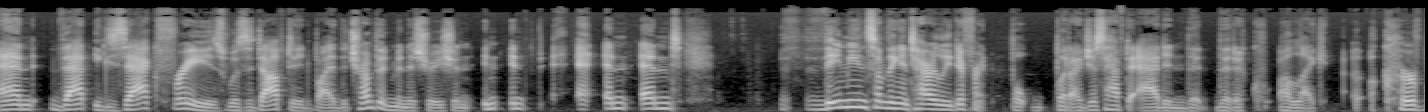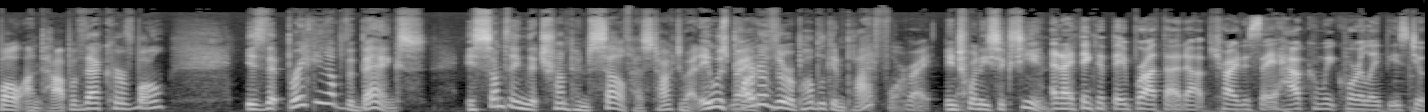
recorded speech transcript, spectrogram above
And that exact phrase was adopted by the Trump administration in, in, and and they mean something entirely different. But but I just have to add in that that a, a like a curveball on top of that curveball is that breaking up the banks is something that Trump himself has talked about. It was part Right. of the Republican platform Right. in 2016. And I think that they brought that up, trying to say, how can we correlate these two?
